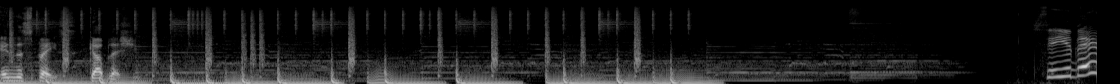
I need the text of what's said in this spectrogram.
in the space. God bless you. See you there.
